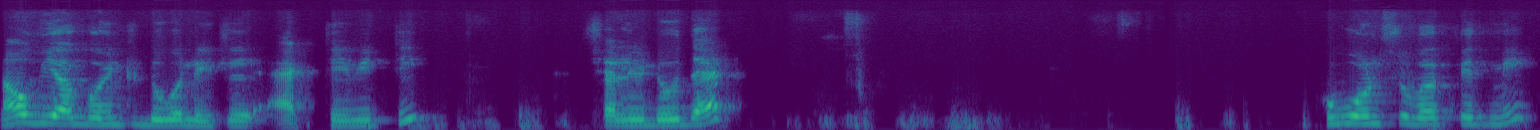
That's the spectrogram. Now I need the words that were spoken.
Now we are going to do a little activity. Shall we do that? Who wants to work with me?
